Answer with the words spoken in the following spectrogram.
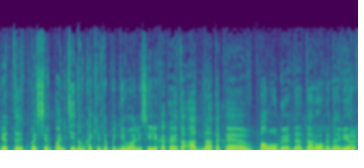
Это по серпантинам каким-то поднимались? Или какая-то одна такая пологая да, дорога наверх?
